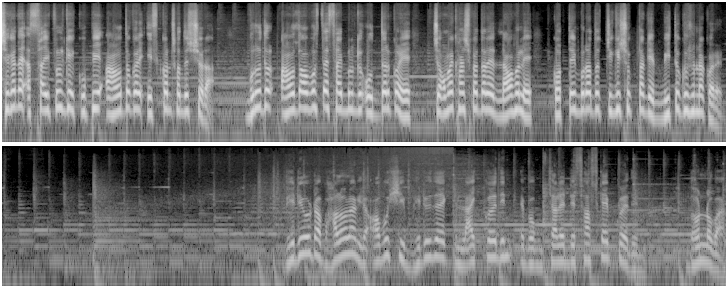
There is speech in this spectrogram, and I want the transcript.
সেখানে সাইফুলকে কুপিয়ে আহত করে ইস্কন সদস্যরা। গুরুতর আহত অবস্থায় সাইফুলকে উদ্ধার করে চমেক হাসপাতালে নেওয়া হলে কর্তব্যরত চিকিৎসক তাকে মৃত ঘোষণা করেন। ভিডিওটা ভালো লাগলে অবশ্যই ভিডিওতে একটি লাইক করে দিন এবং চ্যানেলটি সাবস্ক্রাইব করে দিন। ধন্যবাদ।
